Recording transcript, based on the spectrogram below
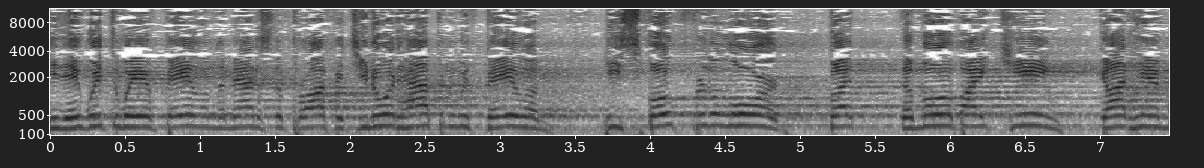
He, they went the way of Balaam, the man of the prophet. You know what happened with Balaam? He spoke for the Lord, but the Moabite king got him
